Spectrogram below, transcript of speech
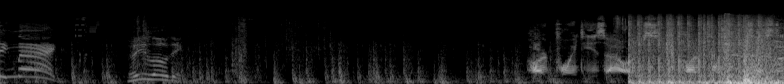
Switching mag! Reloading. Hardpoint is ours. Hardpoint is tested.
